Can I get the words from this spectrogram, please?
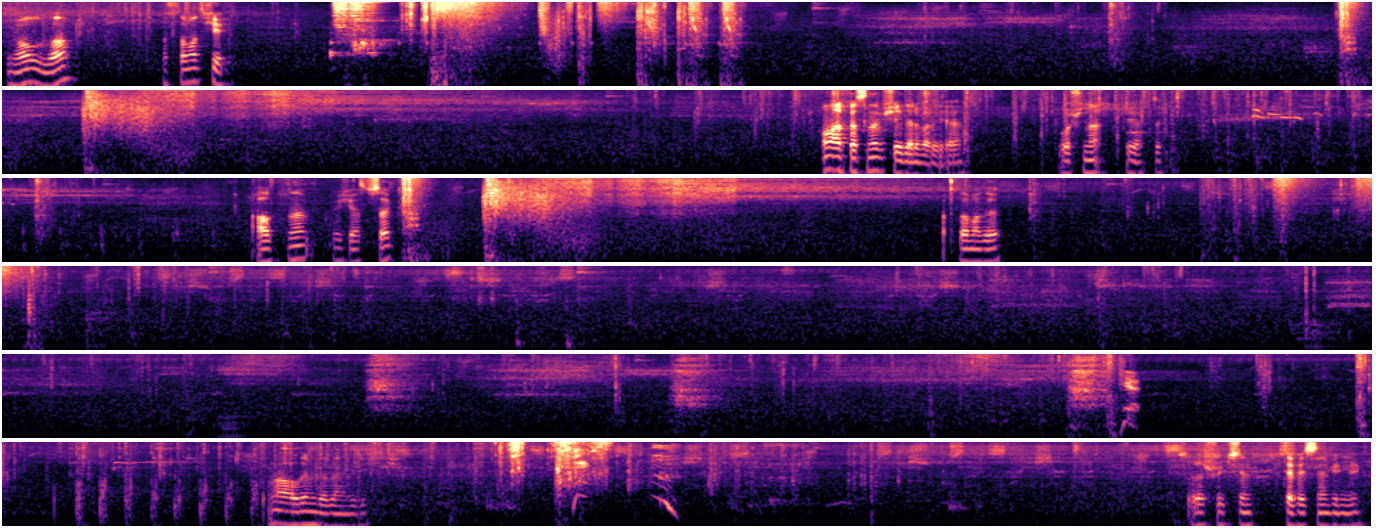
Ne oldu la? Arkasında bir şeyler var ya. Boşuna şey yaptı. Altına bir şey atsak. Patlamadı. Bunu alayım da ben bir. Sonra şu ikisinin tepesine bineyim.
